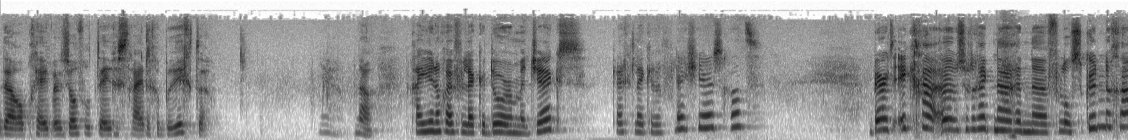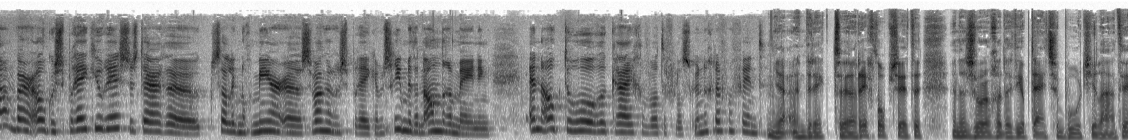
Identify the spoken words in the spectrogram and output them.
daarop geven... en zoveel tegenstrijdige berichten? Ja, nou, ga je nog even lekker door met Jax. Krijg je lekker een flesje, schat? Bert, ik ga uh, zo direct naar een uh, verloskundige, waar ook een spreekuur is. Dus daar uh, zal ik nog meer zwangeren spreken, misschien met een andere mening. En ook te horen krijgen wat de verloskundige daarvan vindt. Ja, en direct rechtop zetten en dan zorgen dat hij op tijd zijn boertje laat. Hè?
